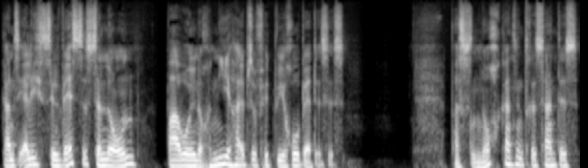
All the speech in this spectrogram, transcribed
ganz ehrlich, Sylvester Stallone war wohl noch nie halb so fit wie Robert es ist. Was noch ganz interessant ist,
